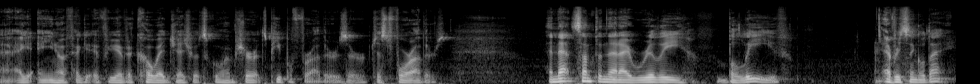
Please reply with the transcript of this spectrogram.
I, you know, if I, if you have a co-ed Jesuit school, I'm sure it's people for others or just for others, and that's something that I really believe every single day.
